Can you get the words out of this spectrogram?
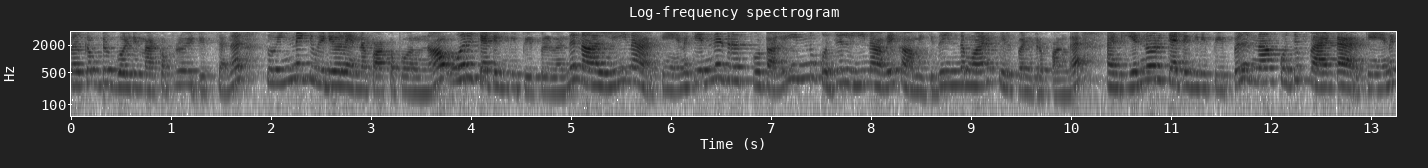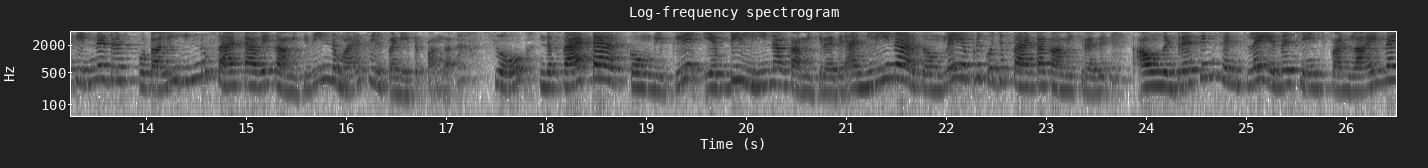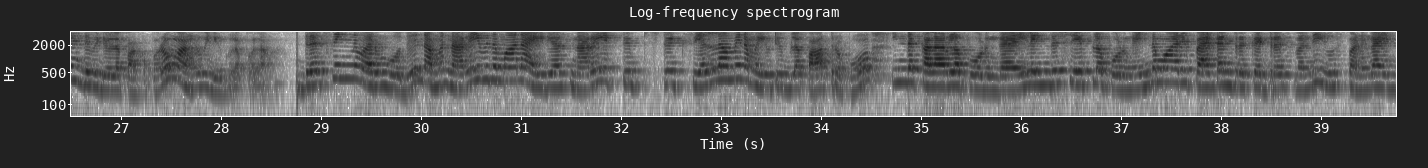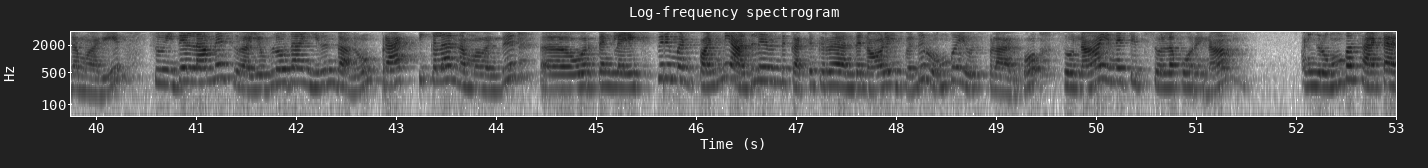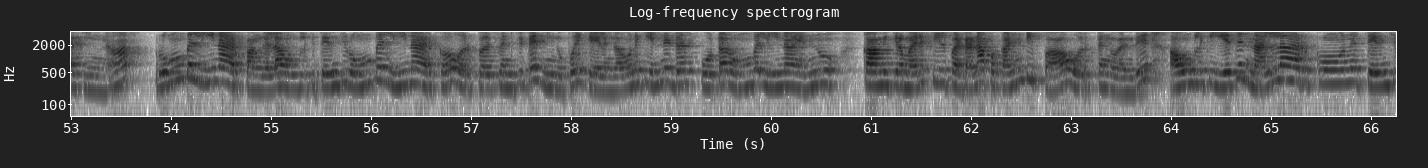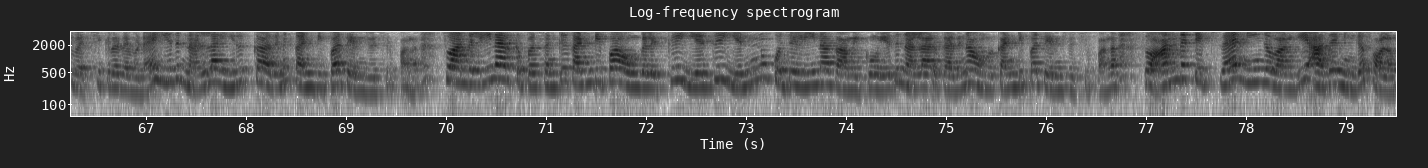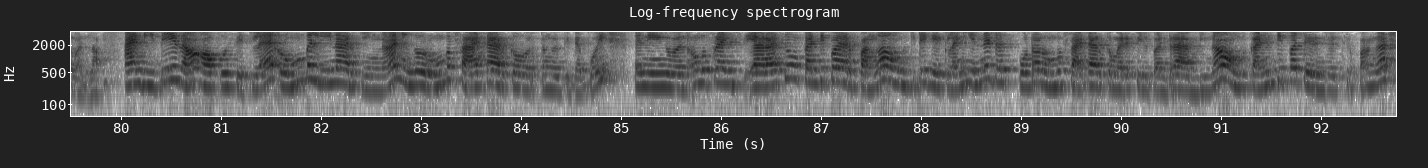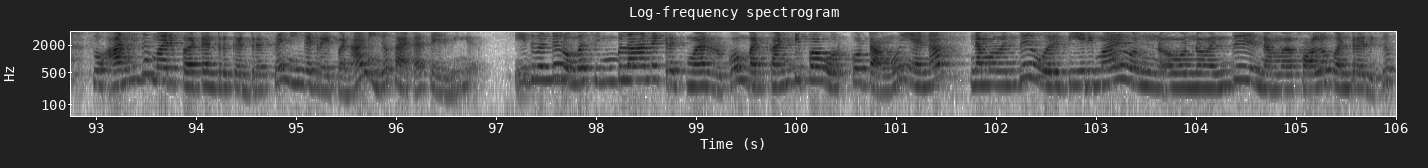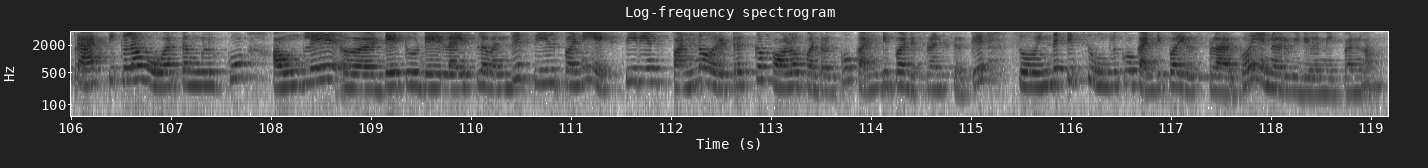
Welcome to Goldy makeup pro YouTube channel so இன்னைக்கு வீடியோவில் என்ன பார்க்க போறோம்னா ஒரு கேட்டகரி பீப்புள் வந்து நான் லீனாக இருக்கேன். எனக்கு என்ன ட்ரெஸ் போட்டாலும் இன்னும் கொஞ்சம் லீனாகவே காமிக்குது. இந்த மாதிரி ஃபீல் பண்ணிருப்பாங்க. அண்ட் இன்னொரு கேட்டகரி பீப்புள் நான் கொஞ்சம் ஃபேட்டாக இருக்கேன். எனக்கு என்ன ட்ரெஸ் போட்டாலும் இன்னும் ஃபேட்டாகவே காமிக்குது. இந்த மாதிரி ஃபீல் பண்ணிட்டு இருப்பாங்க. ஸோ இந்த ஃபேட்டாக இருக்கவங்களுக்கு எப்படி லீனாக காமிக்கிறது? அண்ட் லீனாக இருக்கவங்களை எப்படி கொஞ்சம் ஃபேட்டாக காமிக்கிறது? அவங்க ட்ரெஸ்ஸிங் சென்ஸில் எதை சேஞ்ச் பண்ணலாம்? இதுதான் இந்த வீடியோவில் பார்க்க போகிறோம் வாங்க வீடியோக்குள்ளே போகலாம் ட்ரெஸ்ஸிங்னு வரும்போது நம்ம நிறைய விதமான ஐடியாஸ் நிறைய டிப்ஸ் ட்ரிக்ஸ் எல்லாமே நம்ம யூடியூப்ல பார்த்துருப்போம். இந்த கலர்ல போடுங்க இல்லை இந்த ஷேப்ல போடுங்க இந்த மாதிரி பேட்டர்ன் இருக்க ட்ரெஸ் வந்து யூஸ் பண்ணுங்க இந்த மாதிரி. ஸோ இதெல்லாமே எவ்வளோதான் இருந்தாலும் ப்ராக்டிக்கலா நம்ம வந்து ஒருத்தங்களை எக்ஸ்பெரிமெண்ட் பண்ணி அதுல இருந்து கத்துக்கிற அந்த நாலேஜ் வந்து ரொம்ப யூஸ்ஃபுல்லா இருக்கும். ஸோ நான் என்ன டிப்ஸ் சொல்ல போறேன்னா நீங்க ரொம்ப ஃபேட்டா இருக்கீங்கன்னா ரொம்ப லீனாக இருப்பாங்கல்ல உங்களுக்கு தெரிஞ்சு ரொம்ப லீனாக இருக்க ஒரு பர்சன்கிட்ட நீங்கள் போய் கேளுங்க. உனக்கு என்ன ட்ரெஸ் போட்டால் ரொம்ப லீனாக இன்னும் காமிக்கிற மாதிரி ஃபீல் பண்ணுறேன்னா அப்போ கண்டிப்பாக ஒருத்தங்க வந்து அவங்களுக்கு எது நல்லா இருக்கும்னு தெரிஞ்சு வச்சுக்கிறத விட எது நல்லா இருக்காதுன்னு கண்டிப்பாக தெரிஞ்சு வச்சுருப்பாங்க. ஸோ அந்த லீனாக இருக்க பர்சனுக்கு கண்டிப்பாக அவங்களுக்கு எது இன்னும் கொஞ்சம் லீனாக காமிக்கும் எது நல்லா இருக்காதுன்னு அவங்க கண்டிப்பாக தெரிஞ்சு வச்சுருப்பாங்க. ஸோ அந்த டிப்ஸை நீங்கள் வாங்கி அதை நீங்கள் ஃபாலோ பண்ணலாம். அண்ட் இதே தான் ஆப்போசிட்டில் ரொம்ப லீனாக இருக்கீங்கன்னா நீங்கள் ரொம்ப ஃபேட்டாக ஃபேட்டா இருக்க ஒருத்தவங்க கிட்ட போய் நீங்க வந்து உங்க ஃப்ரெண்ட்ஸ் யாராச்சும் கண்டிப்பா இருப்பாங்க அவங்க கிட்ட கேட்கலாம். நீ என்ன ட்ரெஸ் போட்டால் ரொம்ப ஃபேட்டா இருக்க மாதிரி ஃபீல் பண்ணுற அப்படின்னா அவங்க கண்டிப்பாக தெரிஞ்சு வச்சிருப்பாங்க. ஸோ அந்த மாதிரி பேட்டர்ன் இருக்க ட்ரெஸ்ஸை நீங்க ட்ரை பண்ணா நீங்கள் ஃபேட்டாக தெரிவிங்க இது வந்து ரொம்ப சிம்பிளான ட்ரிக் மாதிரி இருக்கும் பட் கண்டிப்பாக ஒர்க் அவுட் ஆகும். ஏன்னா நம்ம வந்து ஒரு தியரி மாதிரி ஒன்று ஒன்று வந்து நம்ம ஃபாலோ பண்ணுறதுக்கு ப்ராக்டிக்கலாக ஒவ்வொருத்தவங்களுக்கும் அவங்களே டே டு டே லைஃப்பில் வந்து ஃபீல் பண்ணி எக்ஸ்பீரியன்ஸ் பண்ண ஒரு ட்ரிக்கை ஃபாலோ பண்ணுறதுக்கும் கண்டிப்பாக டிஃப்ரென்ஸ் இருக்குது ஸோ இந்த டிப்ஸ் உங்களுக்கும் கண்டிப்பாக யூஸ்ஃபுல்லாக இருக்கும். இன்னொரு வீடியோவில் மீட் பண்ணலாம்.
